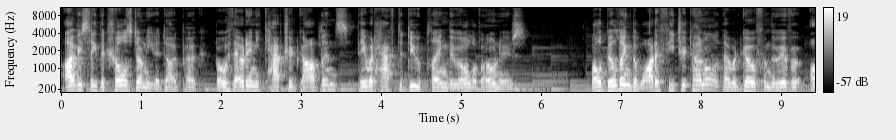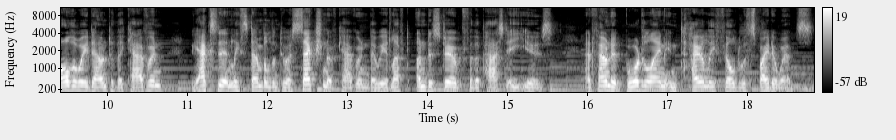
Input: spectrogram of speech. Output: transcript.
Obviously, the trolls don't need a dog park, but without any captured goblins, they would have to do playing the role of owners. While building the water feature tunnel that would go from the river all the way down to the cavern, we accidentally stumbled into a section of cavern that we had left undisturbed for the past eight years, and found it borderline entirely filled with spider webs.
